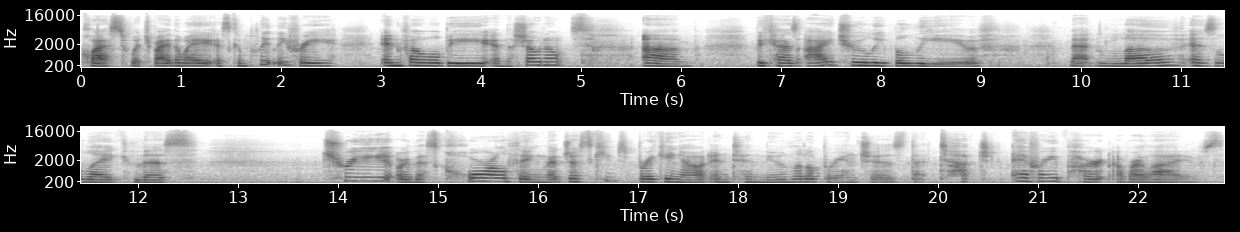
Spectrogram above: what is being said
quest, which, by the way, is completely free. Info will be in the show notes um, because I truly believe that love is like this tree or this coral thing that just keeps breaking out into new little branches that touch every part of our lives.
